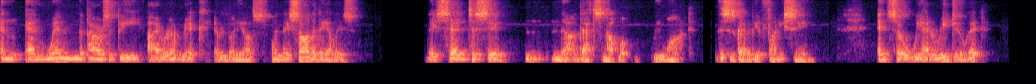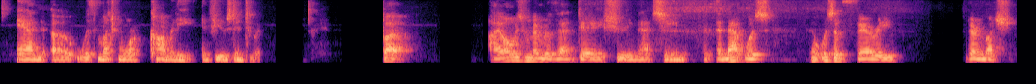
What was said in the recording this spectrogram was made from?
and and when the powers that be, Ira, Rick, everybody else, when they saw the dailies, they said to Sid, "No, that's not what we want. This has got to be a funny scene." And so we had to redo it, and uh, with much more comedy infused into it. But I always remember that day shooting that scene, and that was that was a very, very much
